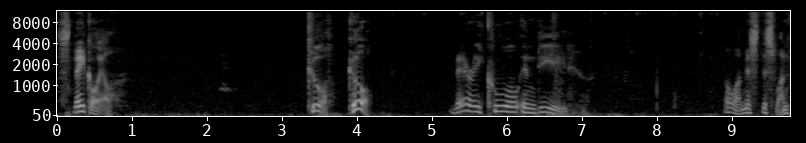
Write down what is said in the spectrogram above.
Snake oil. Cool, cool. Very cool indeed. Oh, I missed this one.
